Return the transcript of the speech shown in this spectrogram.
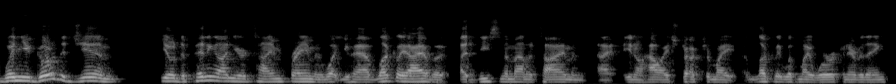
when you go to the gym, you know, depending on your time frame and what you have. Luckily, I have a, a decent amount of time, and I you know how I structure my luckily with my work and everything.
